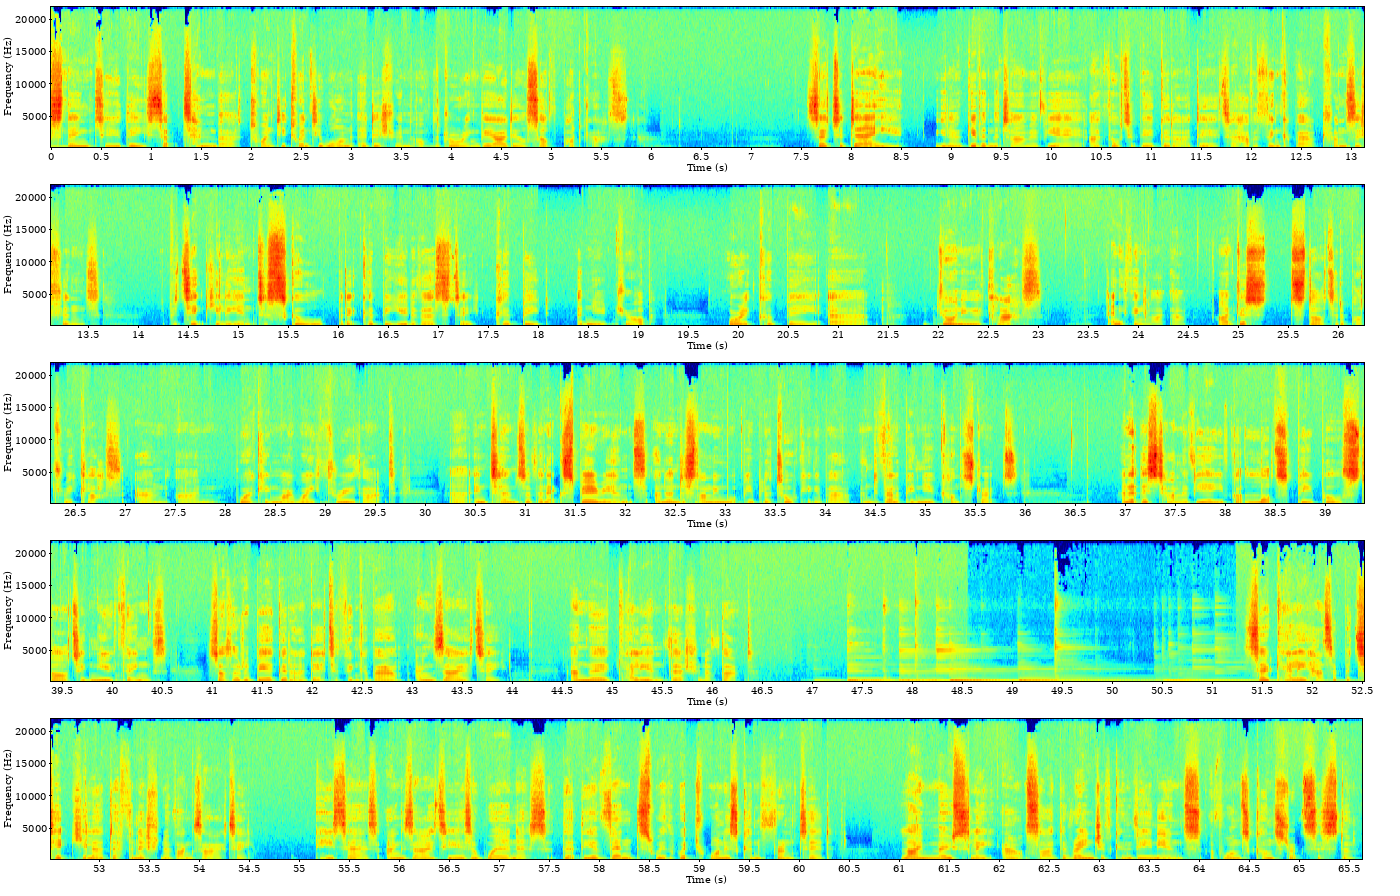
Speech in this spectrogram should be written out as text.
listening to the September 2021 edition of the Drawing the Ideal Self podcast. So, today, you know, given the time of year, I thought it'd be a good idea to have a think about transitions, particularly into school, but it could be university, could be a new job, or it could be uh, joining a class, anything like that. I've just started a pottery class and I'm working my way through that uh, in terms of an experience and understanding what people are talking about and developing new constructs. And at this time of year, you've got lots of people starting new things. So I thought it'd be a good idea to think about anxiety and the Kellyan version of that. So Kelly has a particular definition of anxiety he says anxiety is awareness that the events with which one is confronted lie mostly outside the range of convenience of one's construct system.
